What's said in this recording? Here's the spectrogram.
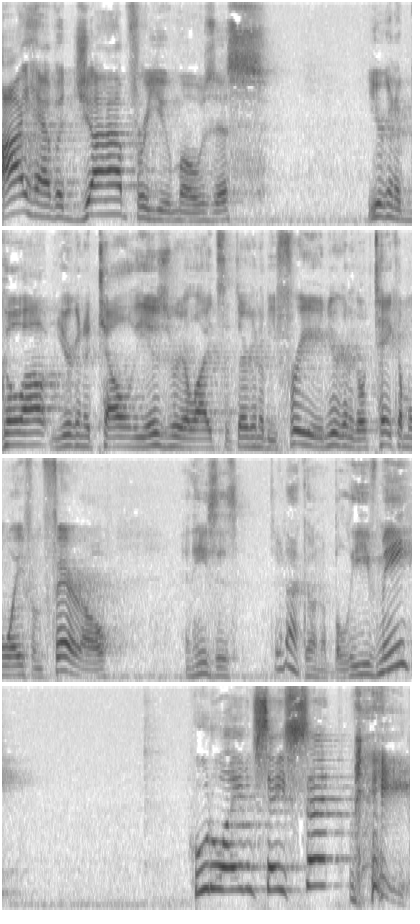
I have a job for you, Moses. You're going to go out and you're going to tell the Israelites that they're going to be free and you're going to go take them away from Pharaoh. And he says, They're not going to believe me. Who do I even say sent me?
